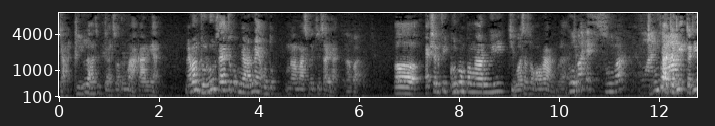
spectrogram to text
jadilah sudah suatu makarya. Memang dulu saya cukup nyeleneh untuk nama skripsi saya. Apa? Eh, action figure mempengaruhi jiwa seseorang. Bukan. Sumpah? jadi jadi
